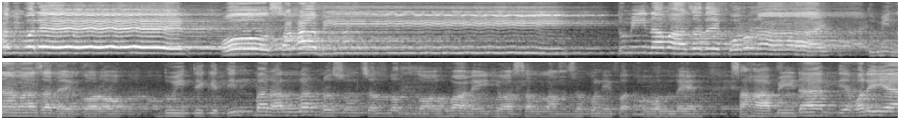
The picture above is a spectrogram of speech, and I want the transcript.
নবী বলেন, ও সাহাবি, তুমি নামাজ আদায় করো নাই, তুমি নামাজ আদায় করো। দুই থেকে তিনবার আল্লাহ রসুল ওয়াসাল্লাম যখন এ কথা বললেন, সাহাবী ডাক দিয়ে বলে, ইয়া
